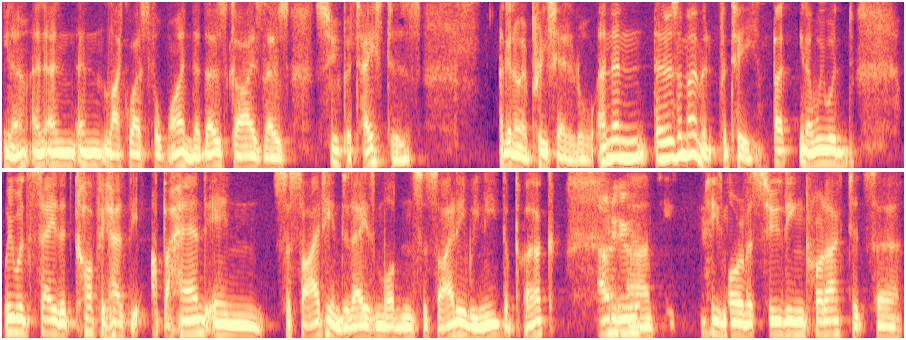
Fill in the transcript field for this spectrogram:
you know and and and likewise for wine that those guys those super tasters are going to appreciate it all. And then there is a moment for tea. But you know, we would we would say that coffee has the upper hand in society in today's modern society. We need the perk. I would agree. Uh, tea's more of a soothing product. It's a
